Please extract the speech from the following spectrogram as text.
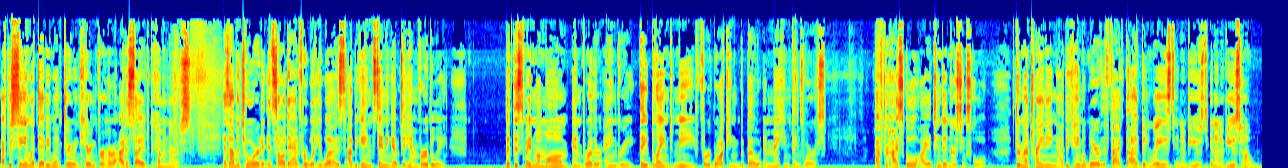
After seeing what Debbie went through and caring for her, I decided to become a nurse. As I matured and saw Dad for what he was, I began standing up to him verbally. But this made my mom and brother angry. They blamed me for rocking the boat and making things worse. After high school, I attended nursing school. Through my training, I became aware of the fact that I had been raised and abused in an abused home.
